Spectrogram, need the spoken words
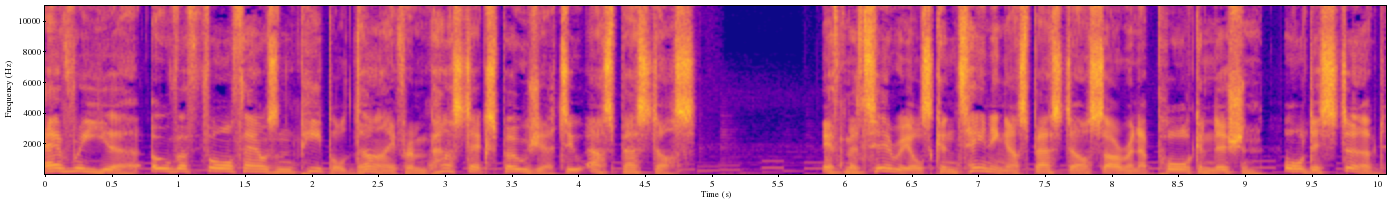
Every year, over 4,000 people die from past exposure to asbestos. If materials containing asbestos are in a poor condition or disturbed,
